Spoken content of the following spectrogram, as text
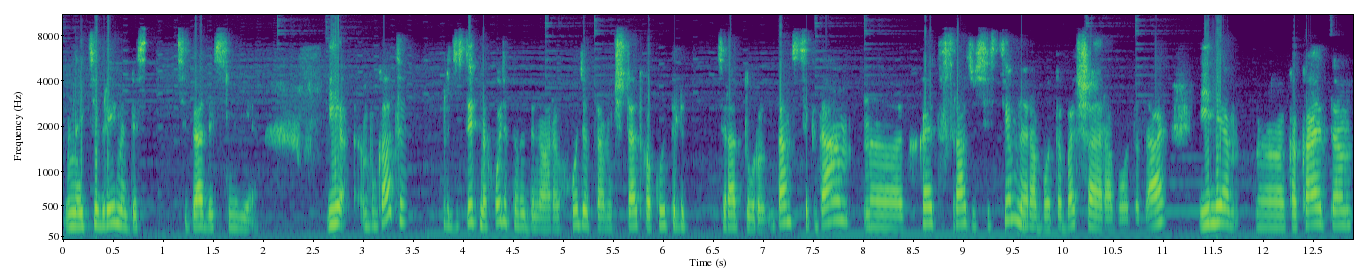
найти время для себя, для семьи. И бухгалтеры действительно ходят на вебинары, ходят там, читают какую-то литературу. Там всегда э, какая-то сразу системная работа, большая работа, да, или э, какая-то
